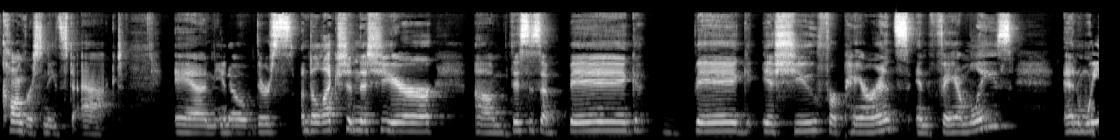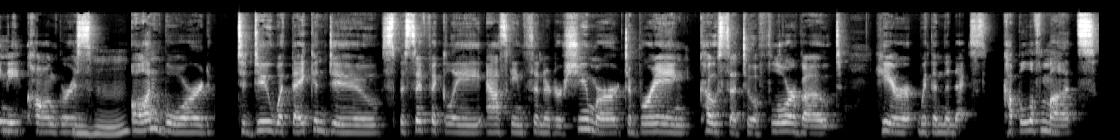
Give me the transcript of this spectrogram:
Congress needs to act. And, you know, there's an election this year. Um, this is a big, big issue for parents and families. And we need Congress mm-hmm. on board to do what they can do, specifically asking Senator Schumer to bring KOSA to a floor vote here within the next couple of months.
